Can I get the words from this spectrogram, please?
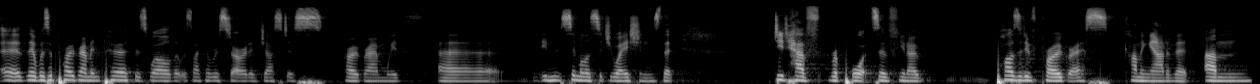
uh, there was a program in Perth as well that was like a restorative justice program with uh, in similar situations that did have reports of you know positive progress coming out of it. Um,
